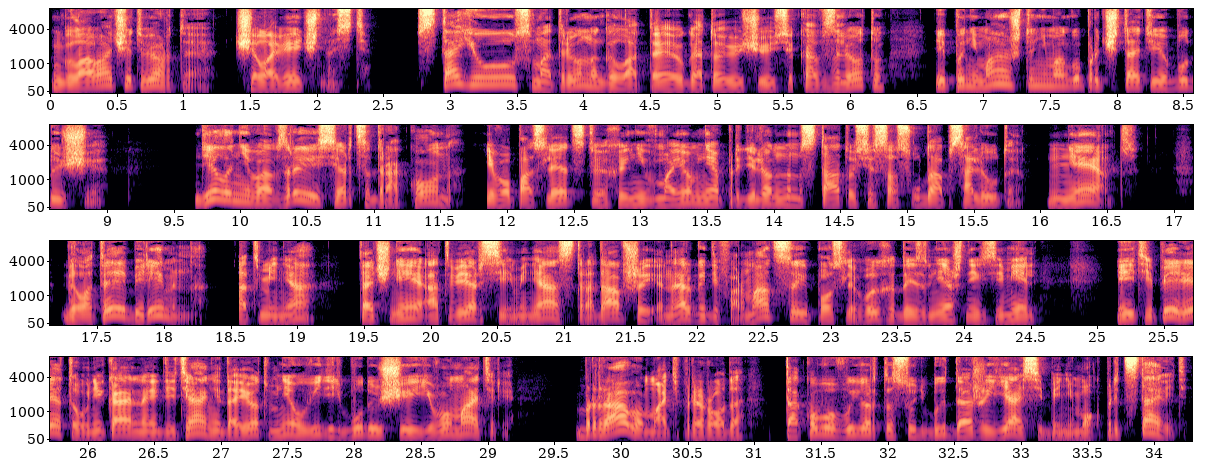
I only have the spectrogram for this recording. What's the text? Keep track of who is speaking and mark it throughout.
Speaker 1: Глава 4. Человечность. Стою, смотрю на Галатею, готовящуюся ко взлету, и понимаю, что не могу прочитать ее будущее. Дело не во взрыве сердца дракона, его последствиях и не в моем неопределенном статусе сосуда Абсолюта. Нет. Галатея беременна. От меня. Точнее, от версии меня, страдавшей энергодеформацией после выхода из внешних земель. И теперь это уникальное дитя не дает мне увидеть будущее его матери – Браво, мать природа! Такого выверта судьбы даже я себе не мог представить.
